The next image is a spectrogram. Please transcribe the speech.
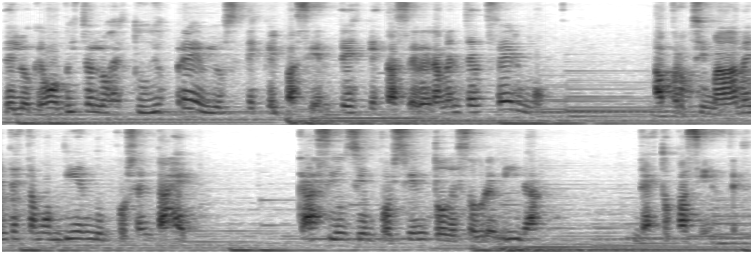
de lo que hemos visto en los estudios previos es que el paciente que está severamente enfermo, aproximadamente estamos viendo un porcentaje casi un 100% de sobrevida de estos pacientes.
